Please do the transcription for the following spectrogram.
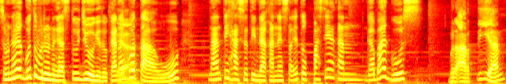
Sebenarnya gue tuh bener-bener gak setuju gitu, karena Ya. gue tahu nanti hasil tindakannya setelah itu pasti akan gak bagus. Berarti Yan,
